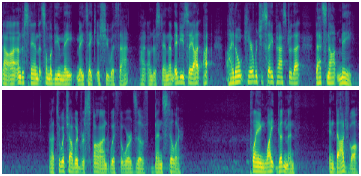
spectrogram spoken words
Now, I understand that some of you may, may take issue with that. I understand that. Maybe you say, I, I, I don't care what you say, Pastor, that, that's not me. Uh, to which I would respond with the words of Ben Stiller, playing White Goodman in Dodgeball,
